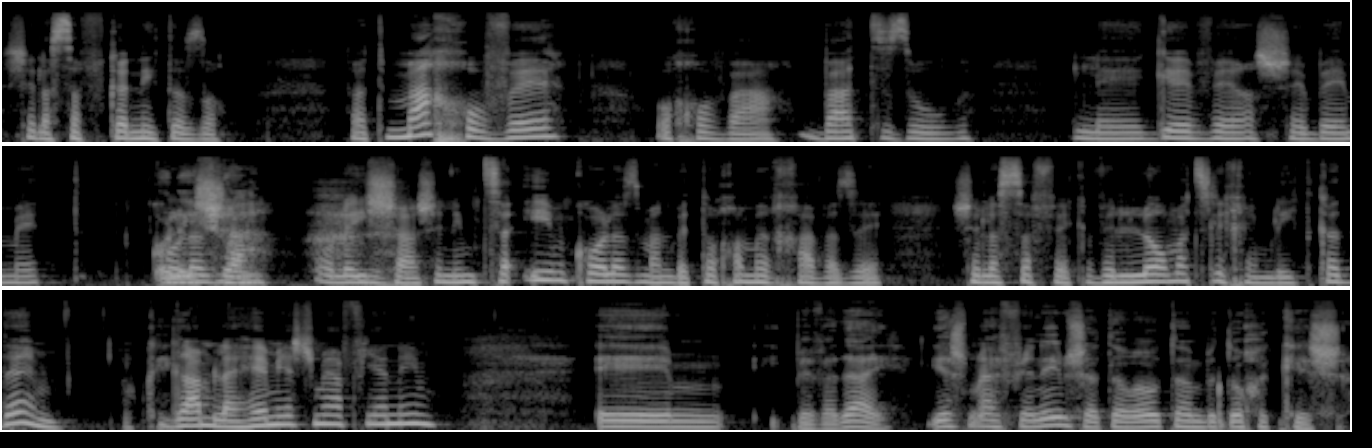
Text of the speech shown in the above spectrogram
של הספקנית הזו. זאת אומרת, מה חווה או חווה בת זוג לגבר שבאמת או כל לאישה. הזמן... או לאישה, שנמצאים כל הזמן בתוך המרחב הזה של הספק ולא מצליחים להתקדם. Okay. אוקיי. גם להם יש מאפיינים? Um, בוודאי. יש מאפיינים שאתה רואה אותם בתוך הקשר.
